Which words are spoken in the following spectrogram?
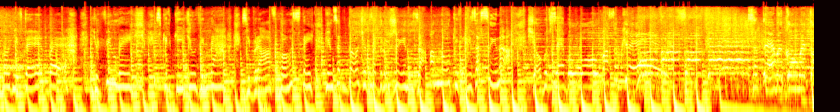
сьогодні в тебе ювілей, скільки ювіляр зібрав гостей, п'єм за дочок, за дружину, за онуків і за сина, щоб все було у вас окей. За тебе тост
